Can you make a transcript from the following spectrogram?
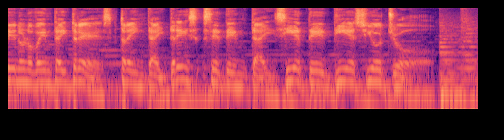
093 33 77 18.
